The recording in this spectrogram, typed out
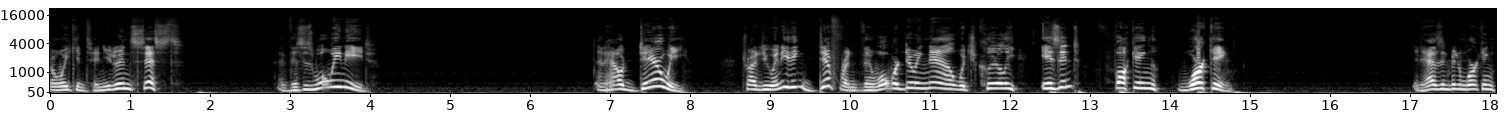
But we continue to insist. That this is what we need. And how dare we try to do anything different than what we're doing now, which clearly isn't fucking working. It hasn't been working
